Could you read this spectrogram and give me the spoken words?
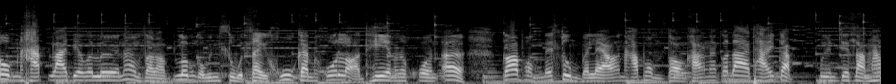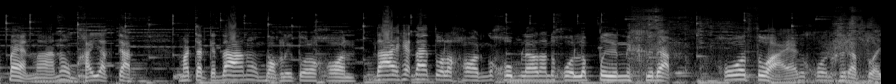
ล่มนะครับลายเดียวกันเลยนะผมสำหรับล่มกับวิงสูตรใส่คู่กันโคตรหล่อเท่นะทุกคนเออก็ผมได้สุ่มไปแล้วนะครับผมสองครั้งนะก็ได้ท้ายกับปืน J358 มห้าแปดมานะผมใครอยากจัดมาจัดกันได้นะผมบอกเลยตัวละคร ได้แค่ได้ตัวละครก็คมแล้วนะทุกคนแล้วปืนคือแบบ คตรสวยทุกคนคือแบบสวย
